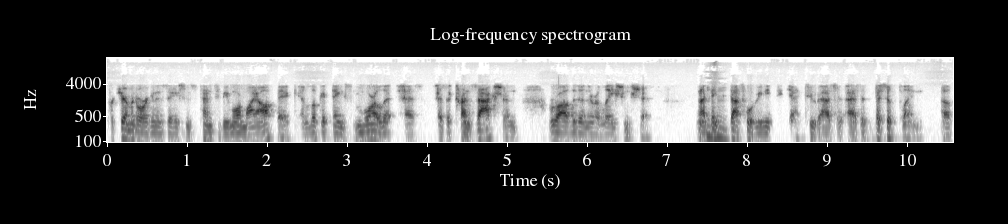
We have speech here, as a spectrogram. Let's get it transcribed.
procurement organizations tend to be more myopic and look at things more as, as a transaction rather than a relationship. And I think mm-hmm. that's what we need to get to as a, as a discipline of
